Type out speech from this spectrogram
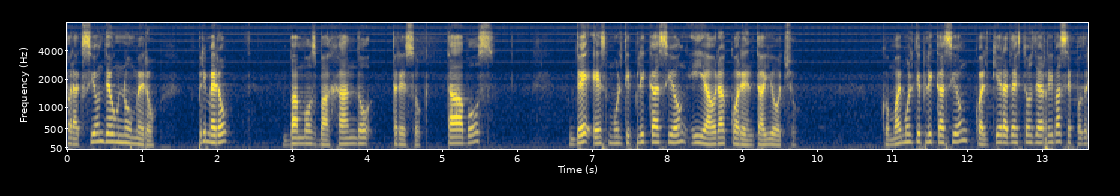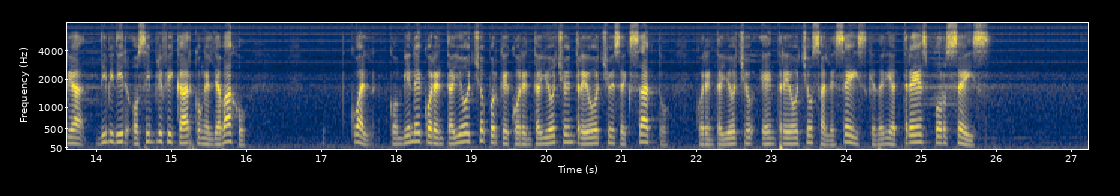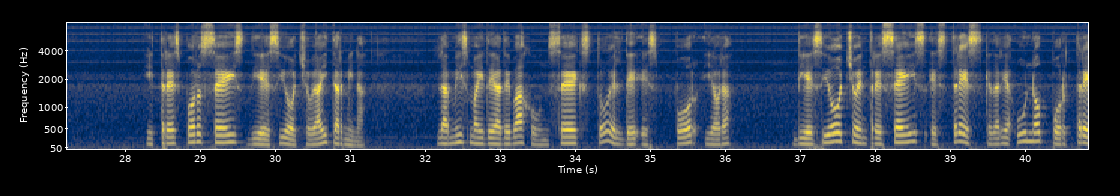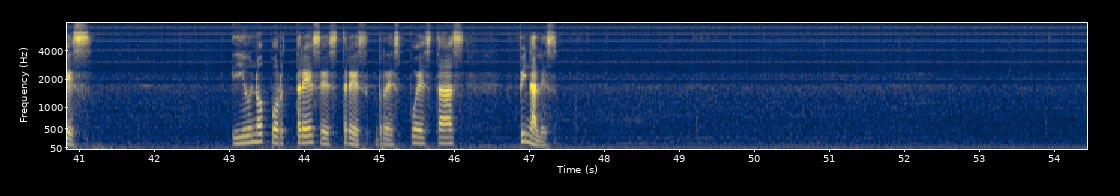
fracción de un número. Primero, vamos bajando 3 octavos. D es multiplicación y ahora 48. Como hay multiplicación, cualquiera de estos de arriba se podría dividir o simplificar con el de abajo. ¿Cuál? Conviene 48 porque 48 entre 8 es exacto. 48 entre 8 sale 6, quedaría 3 por 6 y 3 por 6, 18. Ahí termina. La misma idea debajo, un sexto, el D es por, y ahora 18 entre 6 es 3, quedaría 1 por 3. Y 1 por 3 es 3. Respuestas finales.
